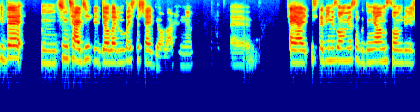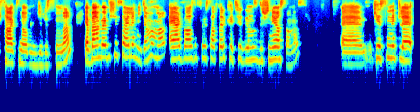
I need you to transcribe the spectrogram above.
Bir de tüm tercih videolarında işte şey diyorlar hani eğer istediğiniz olmuyorsa bu dünyanın sonu değil sakin olun gibisinden. Ya ben böyle bir şey söylemeyeceğim ama eğer bazı fırsatları kaçırdığınızı düşünüyorsanız e, kesinlikle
